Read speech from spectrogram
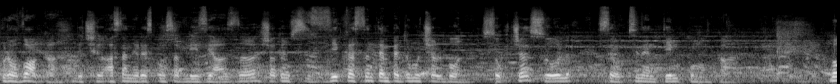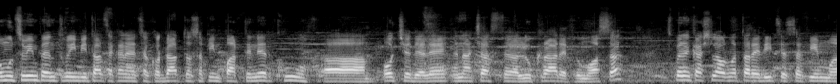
provoacă. Deci asta ne responsabilizează și atunci zic că suntem pe drumul cel bun. Succesul se obține în timp cu muncă. Vă mulțumim pentru invitația care ne-ați acordat-o să fim parteneri cu uh, OCDL în această lucrare frumoasă. Sperăm ca și la următoarea ediție să fim uh,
